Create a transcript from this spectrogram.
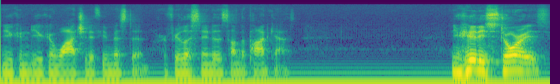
you can, you can watch it if you missed it, or if you're listening to this on the podcast. You hear these stories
